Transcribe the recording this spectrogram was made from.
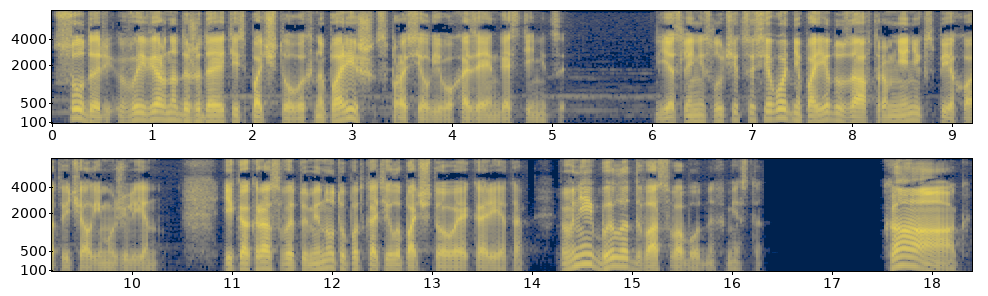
«Сударь, вы верно дожидаетесь почтовых на Париж?» — спросил его хозяин гостиницы. «Если не случится сегодня, поеду завтра, мне не к спеху», — отвечал ему Жюльен. И как раз в эту минуту подкатила почтовая карета. В ней было два свободных места. «Как?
